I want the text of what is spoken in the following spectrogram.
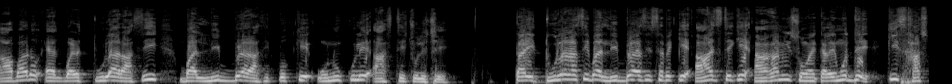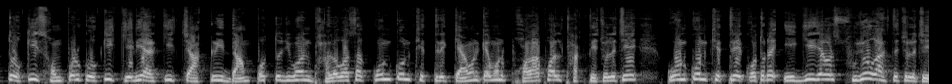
আবারও একবারে তুলা রাশি বা লিব্রা রাশির পক্ষে অনুকূলে আসতে চলেছে। তাই তুলা রাশি বা লিব্রা রাশি সাপেক্ষে আজ থেকে আগামী সময়কালের মধ্যে কি স্বাস্থ্য, কি সম্পর্ক, কি কেরিয়ার কি চাকরি, দাম্পত্য জীবন, ভালোবাসা কোন কোন ক্ষেত্রে কেমন কেমন ফলাফল থাকতে চলেছে, কোন কোন ক্ষেত্রে কতটা এগিয়ে যাওয়ার সুযোগ আসতে চলেছে,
